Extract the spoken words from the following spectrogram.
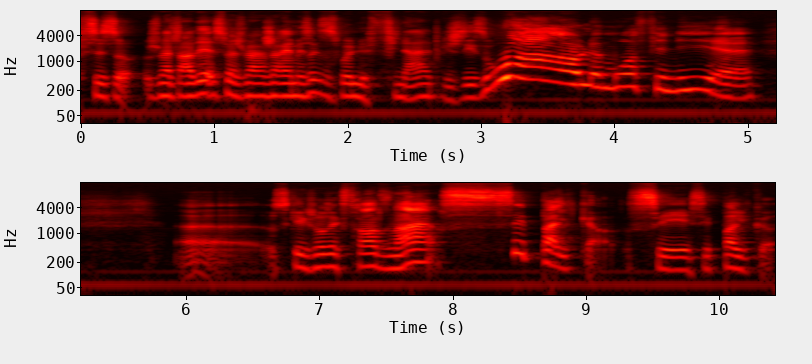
c'est ça. Je m'attendais, j'aurais aimé ça que ce soit le final, puis que je dise Waouh, le mois fini, euh, euh, c'est quelque chose d'extraordinaire. C'est pas le cas. C'est pas le cas.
